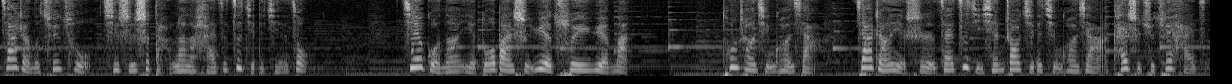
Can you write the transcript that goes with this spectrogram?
家长的催促其实是打乱了孩子自己的节奏，结果呢也多半是越催越慢。通常情况下，家长也是在自己先着急的情况下开始去催孩子。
